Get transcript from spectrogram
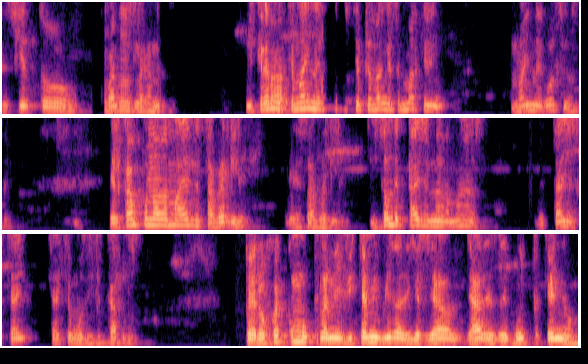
de ciento, ¿cuántos la ganas? Y créeme que no hay negocios que te dan ese marketing, no hay negocios. ¿eh? El campo nada más es de saberle, es saberle. Y son detalles nada más, detalles que hay que, hay que modificarlos. Pero fue como planifiqué mi vida ya, ya desde muy pequeño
